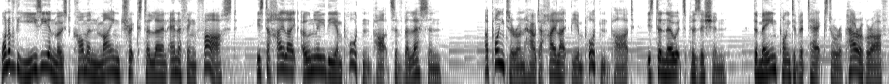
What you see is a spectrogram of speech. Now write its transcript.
One of the easy and most common mind tricks to learn anything fast is to highlight only the important parts of the lesson. A pointer on how to highlight the important part is to know its position. The main point of a text or a paragraph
